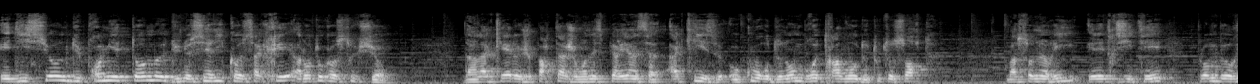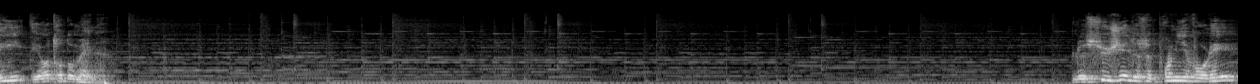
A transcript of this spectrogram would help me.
édition du premier tome d'une série consacrée à l'autoconstruction, dans laquelle je partage mon expérience acquise au cours de nombreux travaux de toutes sortes, maçonnerie, électricité, plomberie et autres domaines. Le sujet de ce premier volet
